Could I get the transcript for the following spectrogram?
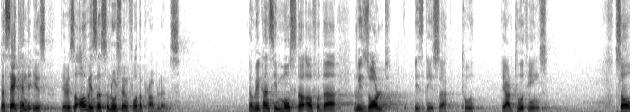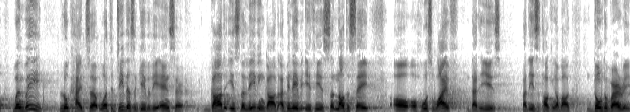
The second is there is always a solution for the problems. Then we can see most of the result is this uh, two. There are two things. So when we look at uh, what Jesus gave the answer, God is the living God. I believe it is not to say or, or whose wife that he is, but it's talking about don't worry,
